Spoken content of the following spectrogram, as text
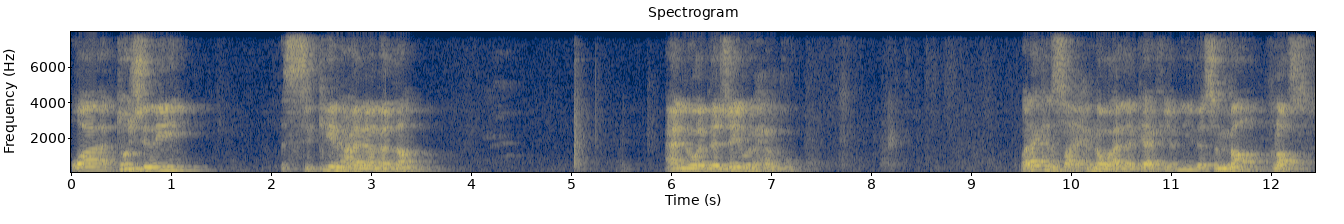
وتجري السكين على ماذا؟ على الودجين والحلقوم ولكن الصحيح أنه هذا كافي يعني إذا سمى خلاص.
